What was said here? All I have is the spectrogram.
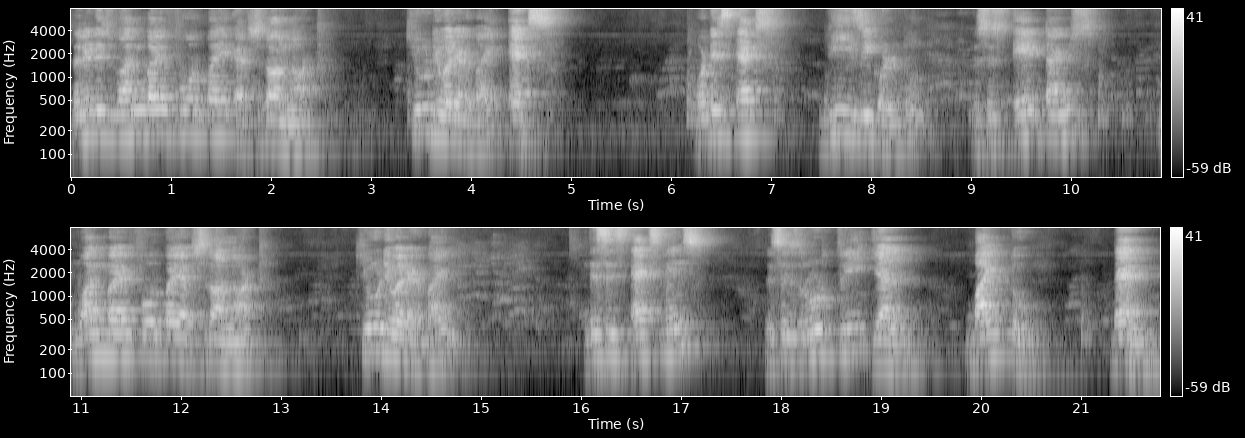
Then it is 1 by 4 pi epsilon naught q divided by x. What is x? V is equal to this is 8 times 1 by 4 pi epsilon naught q divided by this is x means this is root 3 l by 2 then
